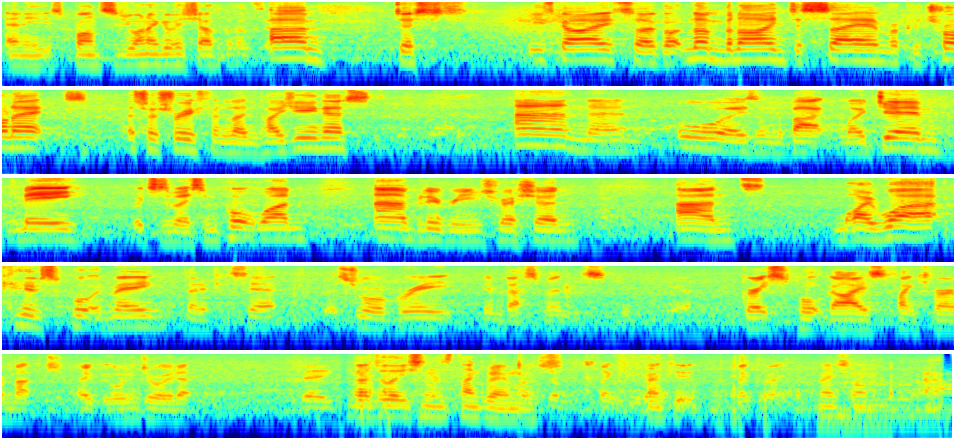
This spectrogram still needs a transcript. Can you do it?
any sponsors you want to give a shout out to? Um, just these guys. So I've got number nine, just saying, Rookotronics, SOS Roof and London Hygienist. And then always on the back, my gym, me, which is the most important one, and Blueberry Nutrition. And my work, who've supported me, don't know if you see it, but Strawberry Investments. Great support, guys. Thank you very much. Hope you all enjoyed it. Congratulations. Thank you very much. Thank you. Thank you. Thank you. Nice one.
